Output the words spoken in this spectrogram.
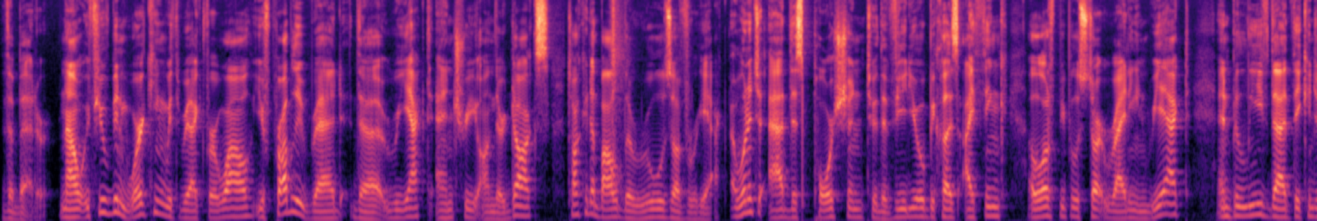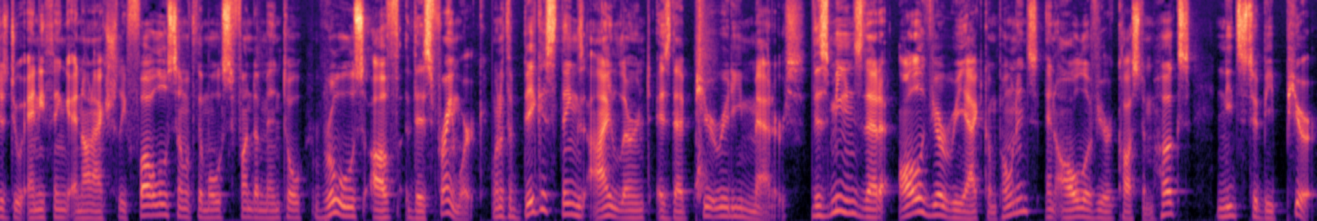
the better. Now, if you've been working with React for a while, you've probably read the React entry on their docs talking about the rules of React. I wanted to add this portion to the video because I think a lot of people start writing in React and believe that they can just do anything and not actually follow some of the most fundamental rules of this framework. One of the biggest things I learned is that purity matters. This means that all of your React components and all of your custom hooks needs to be pure,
